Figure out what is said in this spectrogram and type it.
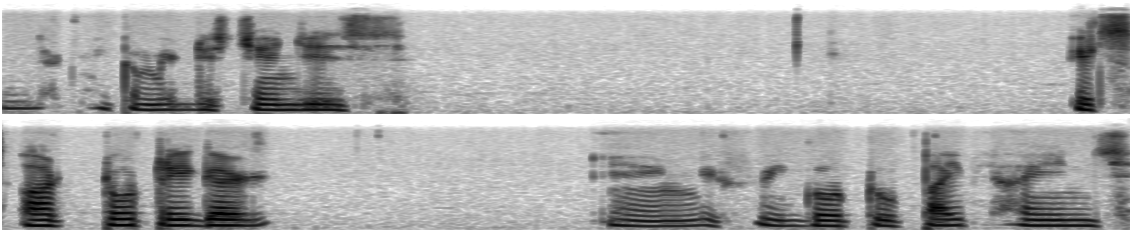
let me commit these changes it's auto triggered and if we go to pipelines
